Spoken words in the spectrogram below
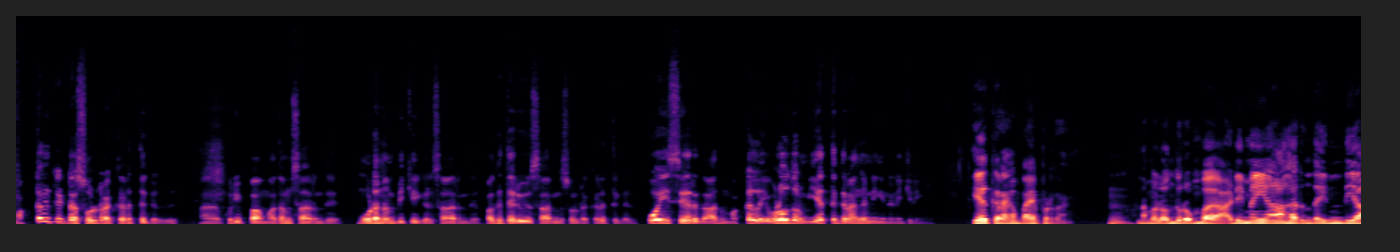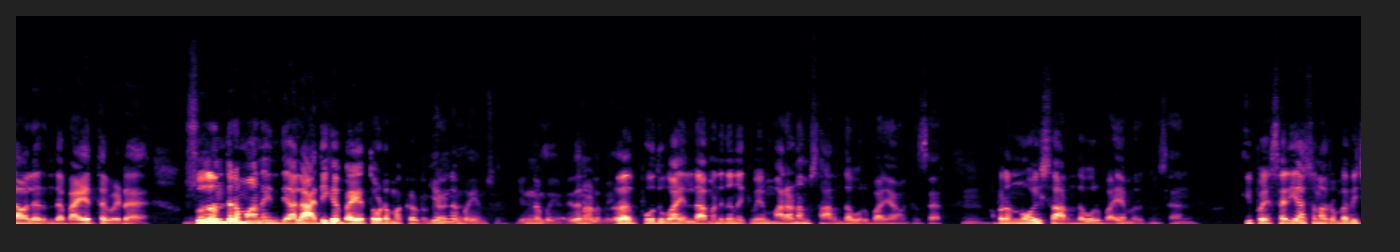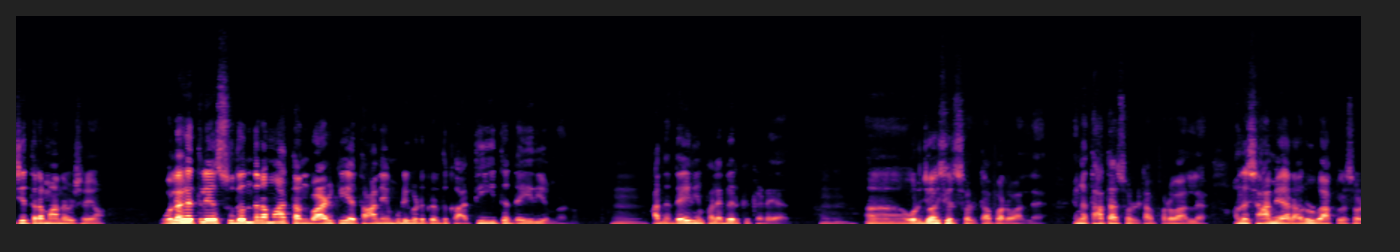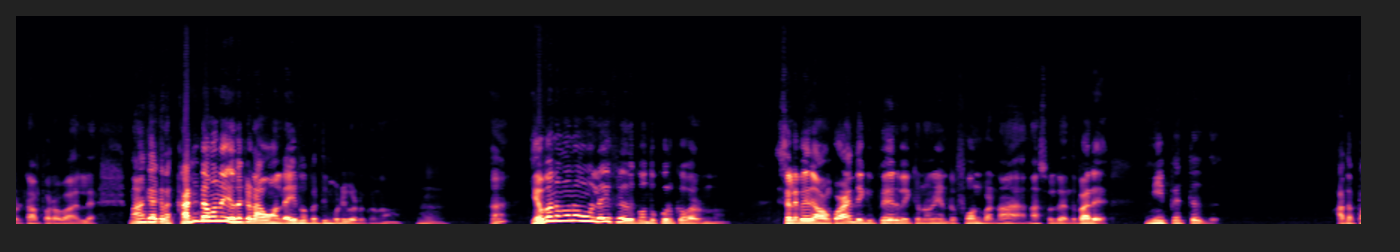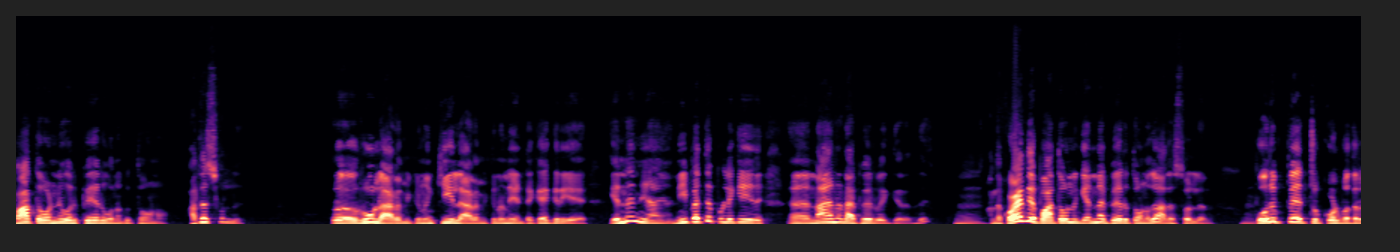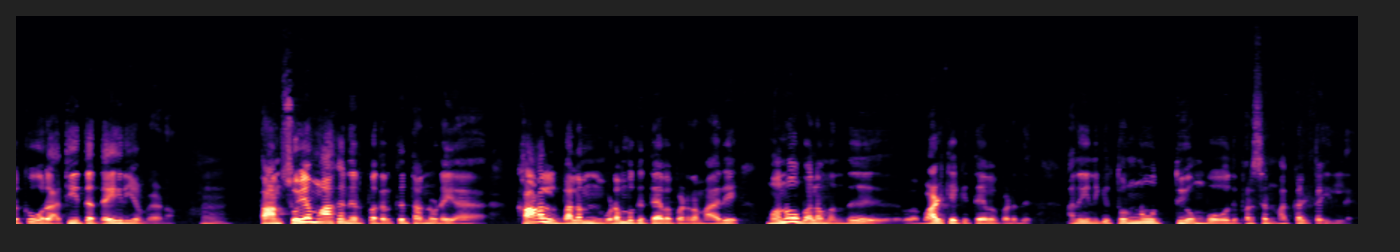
மக்கள் கிட்ட சொல்ற கருத்துக்கள் குறிப்பா மதம் சார்ந்து மூட நம்பிக்கைகள் சார்ந்து பகுத்தறிவு சார்ந்து சொல்ற கருத்துக்கள் போய் சேருதா? அது மக்கள் எவ்வளவு தூரம் ஏத்துக்கிறாங்கன்னு நீங்க நினைக்கிறீங்க? ஏற்கிறாங்க பயப்படுறாங்க. நம்மள வந்து ரொம்ப அடிமையாக இருந்த இந்தியாவில் இருந்த பயத்தை விட சுதந்திரமான இந்தியாவில் அதிக பயத்தோட மக்கள் என்ன இருக்காங்க பயம் சார்? என்ன பயம்? எதனால பயம்? அதாவது பொதுவாக எல்லா மனிதனுக்குமே மரணம் சார்ந்த ஒரு பயம் இருக்கும் சார். அப்புறம் நோய் சார்ந்த ஒரு பயம் இருக்கும் சார். இப்போ சரியாக சொன்னால் ரொம்ப விசித்திரமான விஷயம். உலகத்திலே சுதந்திரமாக தன் வாழ்க்கையை தானே முடிவெடுக்கிறதுக்கு அதீத தைரியம் வேணும். அந்த தைரியம் பல பேருக்கு கிடையாது. ஒரு ஜோசியர் சொல்லிட்டா பரவாயில்ல. எங்கள் தாத்தா சொல்லிட்டா பரவாயில்ல. அந்த சாமியார் அருள் வாக்கில் சொல்லிட்டா பரவாயில்ல. நான் கேட்குறேன் கண்டவனை எதுக்குடா உன் லைஃப்பை பற்றி முடிவெடுக்கணும். எவனவனும் உன் லைஃப்பில் இதுக்கு வந்து குறுக்க வரணும்? சில பேர் அவன் குழந்தைக்கு பேர் வைக்கணும்னு என்று ஃபோன் பண்ணால் நான் சொல்லுவேன் இந்த பாரு நீ பெத்தது. அதை பார்த்த உடனே ஒரு பேர் உனக்கு தோணும். அதை சொல்லு. ரூல் ஆரம்பிக்கணும் கீழே ஆரம்பிக்கணும்னு என்கிட்ட கேட்குறியே என்ன நியாயம் நீ பெத்த பிள்ளைக்கு நான் என்னடா பேர் வைக்கிறது. அந்த குழந்தைய பார்த்த உனக்கு என்ன பேர் தோணுதோ அதை சொல்லணும். பொறுப்பேற்றுக் கொள்வதற்கு ஒரு அதீத தைரியம் வேணும். தான் சுயமாக நிற்பதற்கு தன்னுடைய கால் பலம் உடம்புக்கு தேவைப்படுற மாதிரி மனோபலம் வந்து வாழ்க்கைக்கு தேவைப்படுது அது இன்னைக்கு தொண்ணூற்றி ஒம்பது பர்சன்ட் மக்கள்கிட்ட இல்லை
